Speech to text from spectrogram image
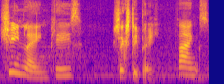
Sheen Lane, please. 60p. Thanks.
